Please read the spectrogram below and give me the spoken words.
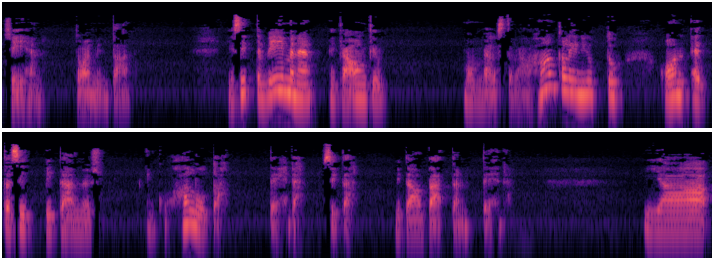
siihen toimintaan. Ja sitten viimeinen, mikä onkin mun mielestä vähän hankalin juttu, on, että sit pitää myös niin kuin haluta tehdä sitä, mitä on päättänyt tehdä. Ja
